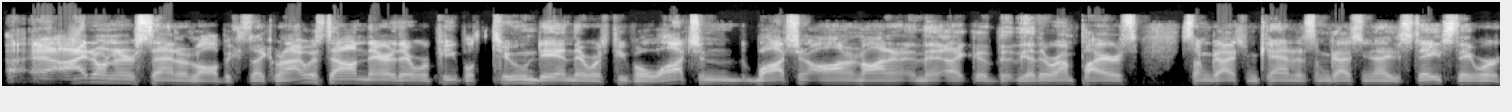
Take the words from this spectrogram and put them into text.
Uh, I don't understand it at all because like when I was down there, there were people tuned in. There was people watching, watching on and on, and then, like the, the, other umpires, some guys from Canada, some guys from the United States, they were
